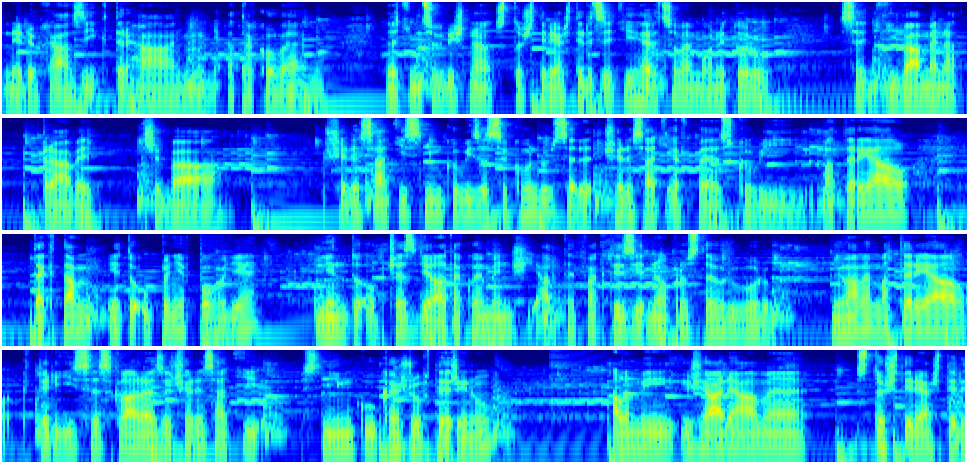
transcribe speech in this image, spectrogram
nedochází k trhání a takovému. Zatímco když na 144 Hz monitoru se díváme na právě třeba 60 snímkový za sekundu, 60 fps materiál, tak tam je to úplně v pohodě, jen to občas dělá takové menší artefakty z jednoho prostého důvodu. My máme materiál, který se skládá ze 60 snímků každou vteřinu, ale my žádáme 144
